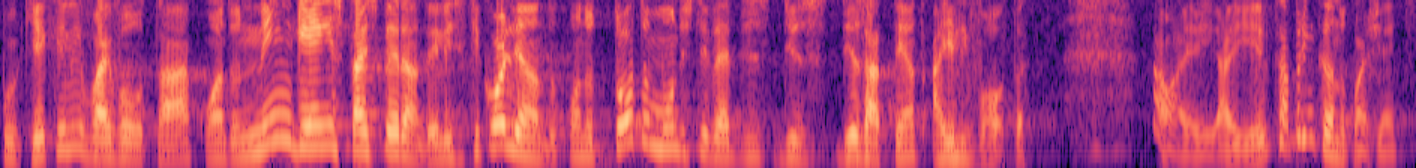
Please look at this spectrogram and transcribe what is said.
Por que, que ele vai voltar quando ninguém está esperando? Ele fica olhando. Quando todo mundo estiver des, des, desatento, aí ele volta. Não, aí, aí ele está brincando com a gente.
